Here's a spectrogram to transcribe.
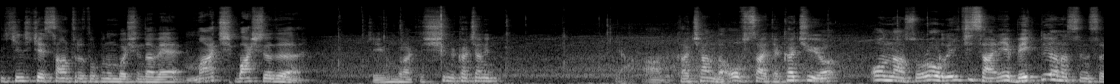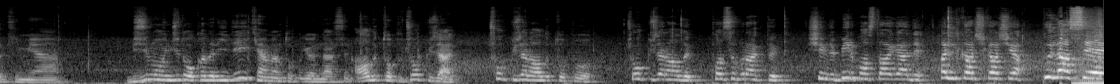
ikinci kez santra topunun başında ve maç başladı. Ceyhun bıraktı. Şimdi kaçanı... Ya abi kaçan da offside'e kaçıyor. Ondan sonra orada 2 saniye bekliyor anasını satayım ya. Bizim oyuncu da o kadar iyi değil ki hemen topu göndersin. Aldık topu çok güzel. Çok güzel aldık topu. Çok güzel aldık. Pası bıraktık. Şimdi bir pas daha geldi. Halil karşı karşıya. Plase!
